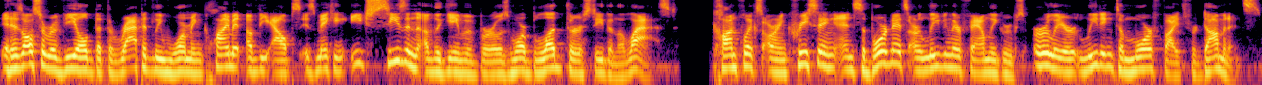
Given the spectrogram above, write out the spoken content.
It has also revealed that the rapidly warming climate of the Alps is making each season of the Game of Burrows more bloodthirsty than the last. Conflicts are increasing, and subordinates are leaving their family groups earlier, leading to more fights for dominance.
